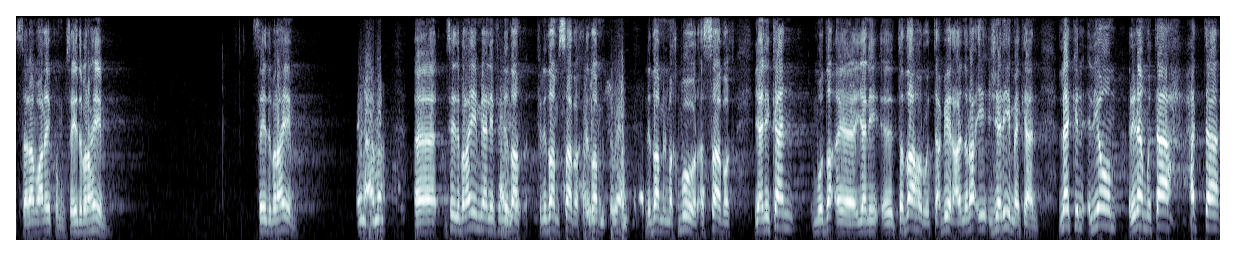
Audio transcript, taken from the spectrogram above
السلام عليكم سيد إبراهيم. سيد إبراهيم. نعم. آه، سيد إبراهيم يعني في النظام في النظام السابق نظام. نظام المخبور السابق يعني كان مضا... آه، يعني آه، التظاهر والتعبير عن الراي جريمة كان. لكن اليوم رنا متاح حتى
